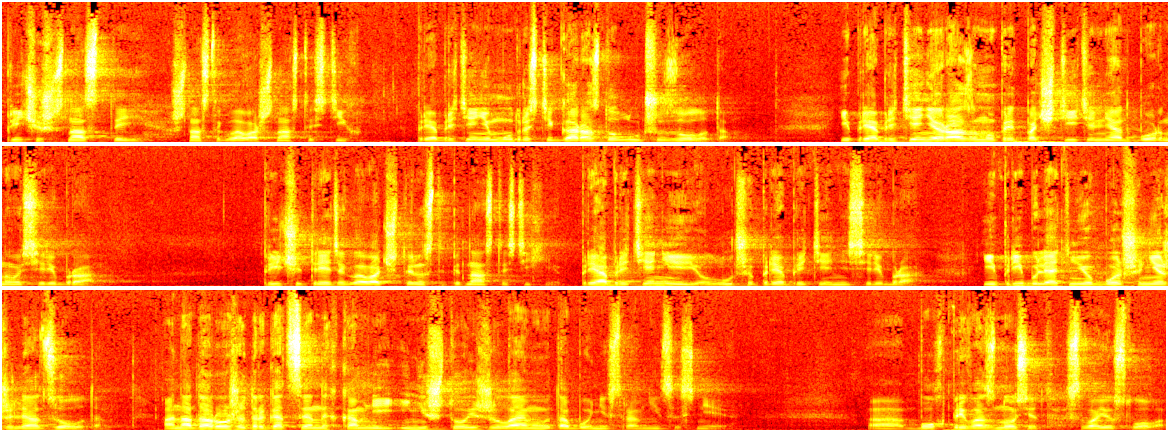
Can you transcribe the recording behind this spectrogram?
Притча 16, 16 глава, 16 стих – Приобретение мудрости гораздо лучше золота, и приобретение разума предпочтительнее отборного серебра. Притчи 3 глава 14-15 стихи. Приобретение ее лучше приобретения серебра, и прибыли от нее больше, нежели от золота. Она дороже драгоценных камней, и ничто из желаемого тобой не сравнится с нею. А, Бог превозносит свое слово,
